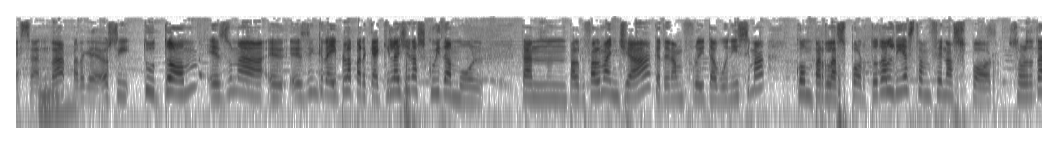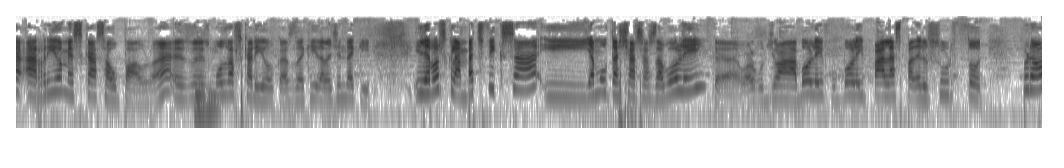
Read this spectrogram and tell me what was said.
És certa, mm. perquè, o sigui, tothom és, una, és, és increïble perquè aquí la gent es cuida molt tant pel que fa al menjar, que tenen fruita boníssima, com per l'esport. Tot el dia estan fent esport, sobretot a Rio més que a Sao Paulo, eh? és, és molt dels cariocas d'aquí, de la gent d'aquí. I llavors, clar, em vaig fixar i hi ha moltes xarxes de vòlei, que alguns juguen a vòlei, futbol, pales, padel surf, tot. Però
